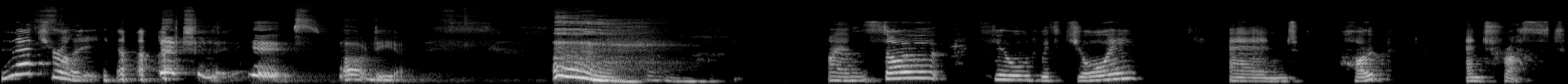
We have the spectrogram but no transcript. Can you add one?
Naturally. Naturally, yes. Oh, dear. Oh, I am so filled with joy and hope and trust.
